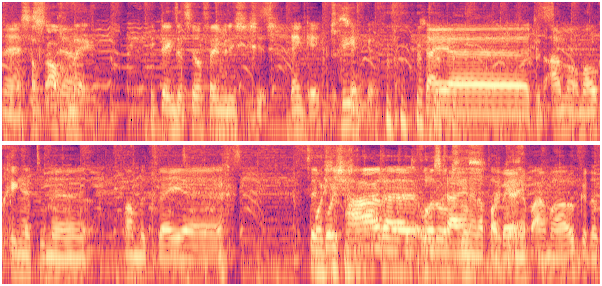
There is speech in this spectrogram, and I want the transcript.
Nee, Dat is het algemeen. Ik denk dat ze wel feministisch is. Denk ik. Zeker. Zij, eh, toen de armen omhoog gingen, toen eh kwamen er twee eh Twee bosjes haar eh, uh, onderop tevoorschijn en een paar benen op armen ook. En dat,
